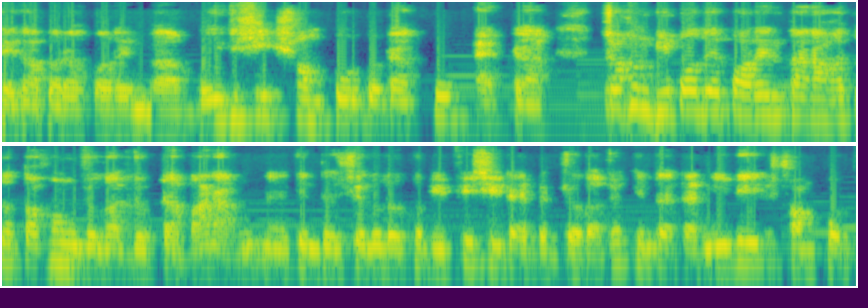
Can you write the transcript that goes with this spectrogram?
লেখাপড়া করেন বা বৈদেশিক সম্পর্কটা খুব একটা, যখন বিপদে পড়েন তারা হয়তো তখন যোগাযোগটা বাড়ান, কিন্তু সেগুলো খুবই ফিসি টাইপের যোগাযোগ, কিন্তু একটা নিবিড় সম্পর্ক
